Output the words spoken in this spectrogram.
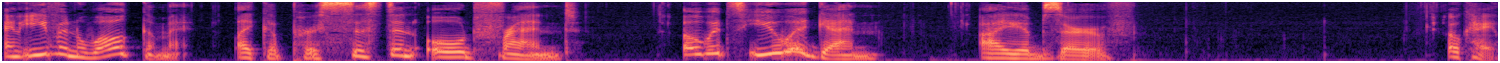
and even welcome it like a persistent old friend. Oh, it's you again, I observe. Okay,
